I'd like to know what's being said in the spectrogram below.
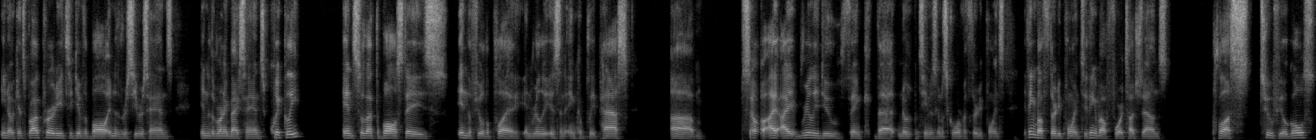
you know, it gets Brock Purdy to give the ball into the receiver's hands, into the running back's hands quickly, and so that the ball stays in the field of play and really is an incomplete pass. Um, so I, I really do think that no team is going to score over 30 points. You think about 30 points, you think about four touchdowns plus two field goals,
